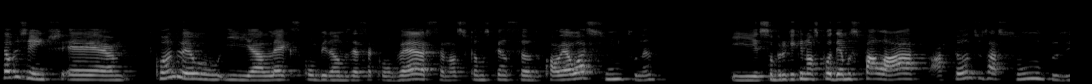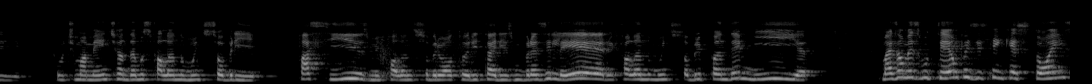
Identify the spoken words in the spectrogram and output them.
Então, gente, é, quando eu e Alex combinamos essa conversa, nós ficamos pensando qual é o assunto, né? E sobre o que, que nós podemos falar. Há tantos assuntos e ultimamente andamos falando muito sobre fascismo e falando sobre o autoritarismo brasileiro e falando muito sobre pandemia. Mas, ao mesmo tempo, existem questões,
